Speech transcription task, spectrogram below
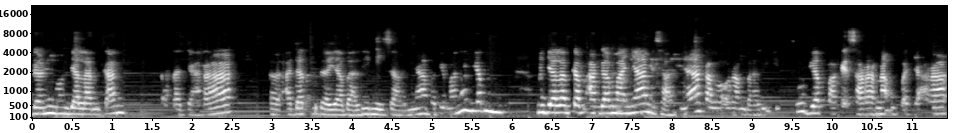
dan menjalankan tata cara uh, adat budaya Bali misalnya bagaimana dia menjalankan agamanya misalnya kalau orang Bali itu dia pakai sarana upacara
